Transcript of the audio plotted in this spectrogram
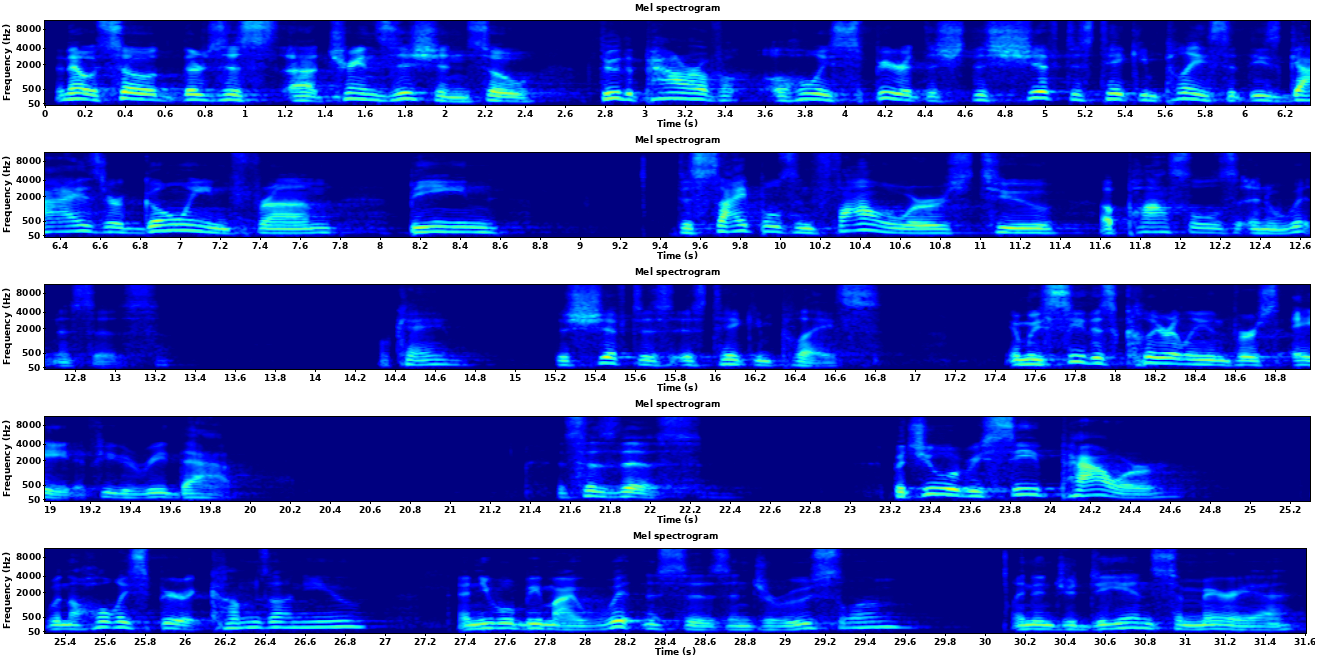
no, so there's this uh, transition. So through the power of the Holy Spirit, this, this shift is taking place that these guys are going from being disciples and followers to apostles and witnesses. Okay? The shift is, is taking place. And we see this clearly in verse 8, if you could read that. It says this But you will receive power when the Holy Spirit comes on you, and you will be my witnesses in Jerusalem and in Judea and Samaria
